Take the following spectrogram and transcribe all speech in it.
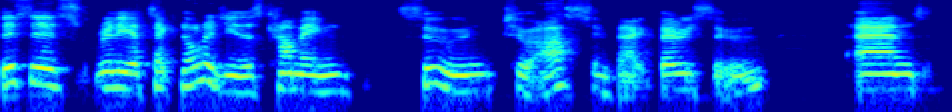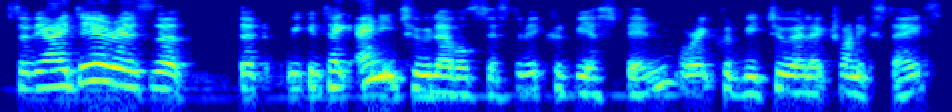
this is really a technology that's coming soon to us, in fact, very soon. And so the idea is that, that we can take any two level system, it could be a spin or it could be two electronic states.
